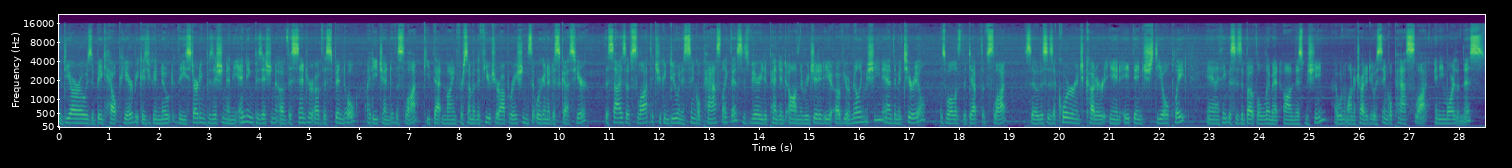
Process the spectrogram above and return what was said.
The DRO is a big help here because you can note the starting position and the ending position of the center of the spindle at each end of the slot. Keep that in mind for some of the future operations that we're going to discuss here. The size of slot that you can do in a single pass like this is very dependent on the rigidity of your milling machine and the material as well as the depth of slot. So this is a quarter inch cutter in eighth inch steel plate and I think this is about the limit on this machine. I wouldn't want to try to do a single pass slot any more than this.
